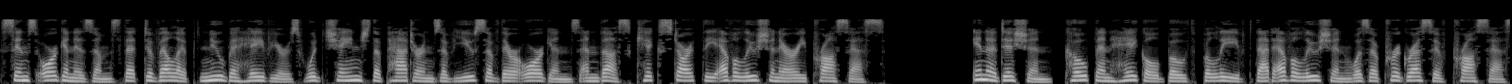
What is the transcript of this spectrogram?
since organisms that developed new behaviors would change the patterns of use of their organs and thus kick-start the evolutionary process. In addition, Cope and Haeckel both believed that evolution was a progressive process.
